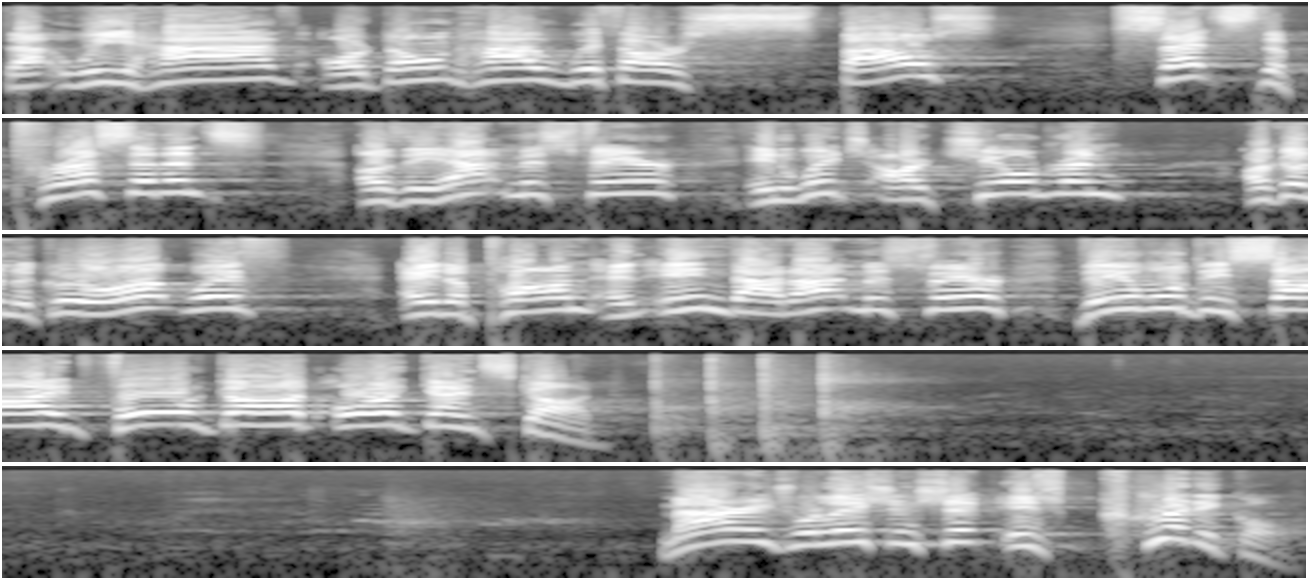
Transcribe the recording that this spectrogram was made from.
that we have or don't have with our spouse sets the precedence of the atmosphere in which our children are going to grow up with. And upon and in that atmosphere, they will decide for God or against God. Marriage relationship is critical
